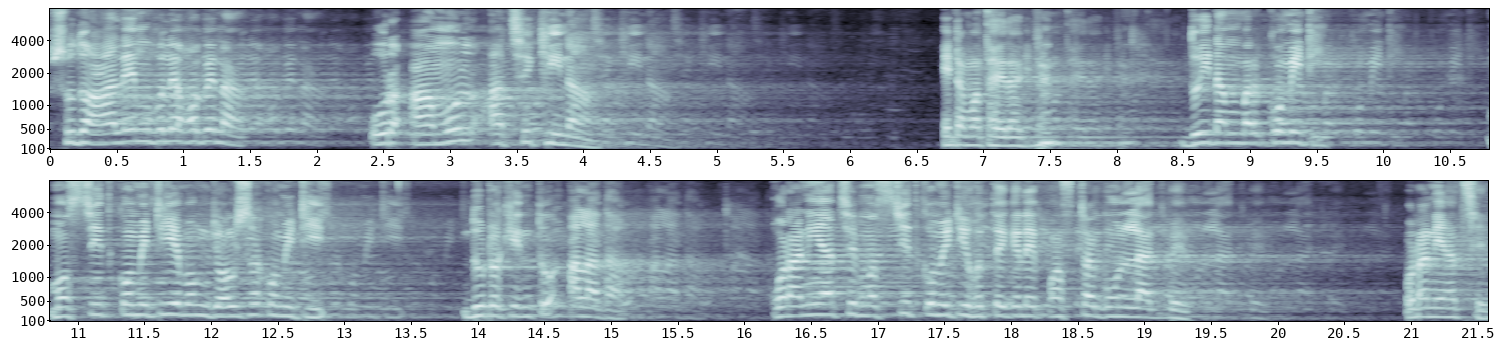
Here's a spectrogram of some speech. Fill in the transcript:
শুধু আলেম হলে হবে না। ওর আমল আছে কি না? এটা মাথায় রাখবেন। দুই নাম্বার কমিটি। মসজিদ কমিটি এবং জলসা কমিটি দুটো কিন্তু আলাদা। কোরআনি আছে, মসজিদ কমিটি হতে গেলে পাঁচটা গুণ লাগবে। কোরআনি আছে।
